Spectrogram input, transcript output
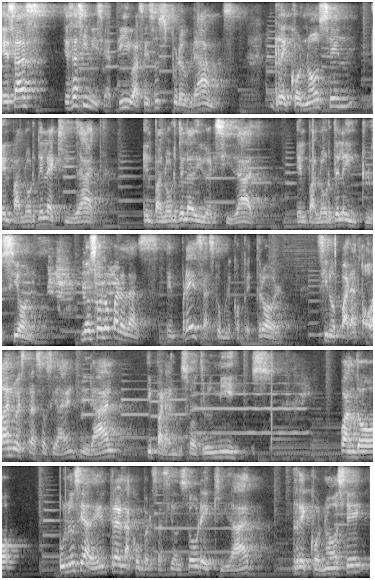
Esas, esas iniciativas, esos programas reconocen el valor de la equidad, el valor de la diversidad, el valor de la inclusión, no solo para las empresas como Ecopetrol, sino para toda nuestra sociedad en general y para nosotros mismos. Cuando uno se adentra en la conversación sobre equidad, reconoce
